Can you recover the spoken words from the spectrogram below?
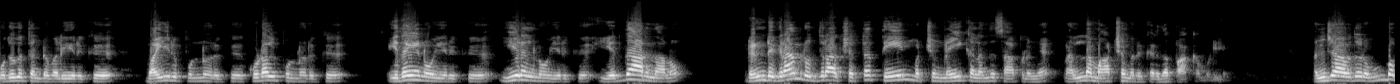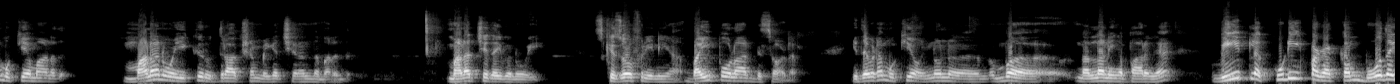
முதுகுத்தண்டு வலி இருக்கு வயிறு புண்ணு இருக்கு குடல் புண்ணு இருக்கு இதய நோய் இருக்கு ஈரல் நோய் இருக்கு எதா இருந்தாலும் ரெண்டு கிராம் ருத்ராட்சத்தை தேன் மற்றும் நெய் கலந்து சாப்பிடுங்க. நல்ல மாற்றம் இருக்கிறத பார்க்க முடியும். அஞ்சாவது ரொம்ப முக்கியமானது. மனநோய்க்கு ருத்ராட்சம் மிகச்சிறந்த மருந்து. மனச்சிதைவு நோய் ஸ்கிசோஃப்ரீனியா பைபோலார் டிசார்டர் இதை விட முக்கியம் இன்னொன்று ரொம்ப நல்லா நீங்கள் பாருங்க. வீட்டில் குடி பழக்கம் போதை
